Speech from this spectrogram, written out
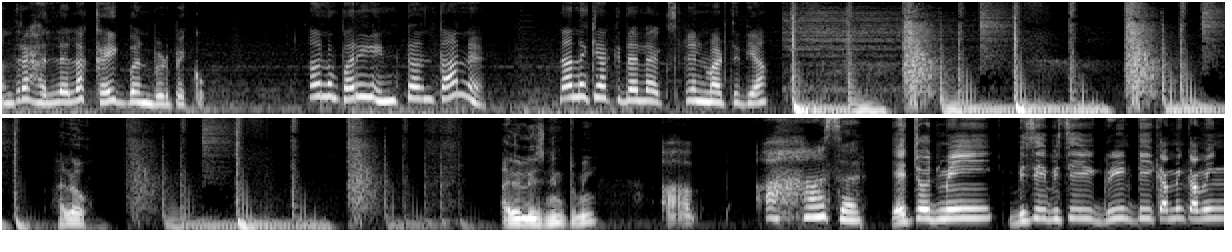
ಅಂದ್ರೆ ಹಲ್ಲೆಲ್ಲ ಕೈಗೆ ಬಂದ್ಬಿಡ್ಬೇಕು. ನಾನು ಬರೀ ಇಂಟರ್ನ್ ತಾನೆ ನನಗೆ ಯಾಕೆ ಇದೆಲ್ಲ ಎಕ್ಸ್ಪ್ಲೇನ್ ಮಾಡ್ತಿದ್ಯಾ? Hello I you listening to me ಹಾ ಸರ್ ಎಚ್ ಮೀ ಬಿಸಿ ಬಿಸಿ ಗ್ರೀನ್ ಟೀ ಕಮಿಂಗ್ ಕಮಿಂಗ್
